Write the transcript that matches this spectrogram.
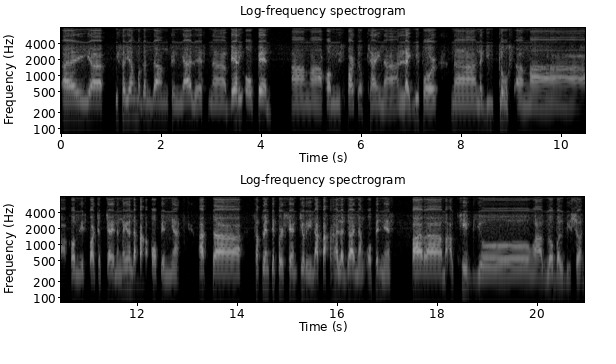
ay uh, isa yang magandang senyales na very open ang ah, Communist Party of China unlike before na naging close ang ah, Communist Party of China. Ngayon napaka-open niya. At ah, sa 21st century napakahalaga ng openness para ma-achieve yung ah, global vision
